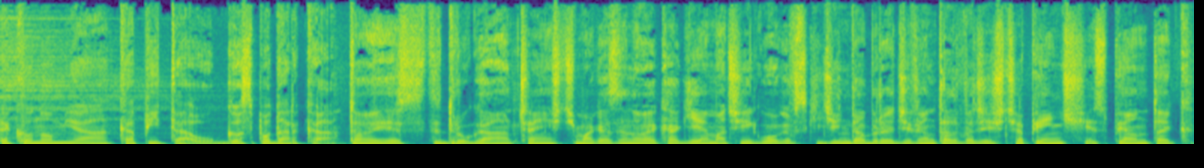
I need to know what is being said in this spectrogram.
Ekonomia, kapitał, gospodarka. To jest druga część magazynu EKG. Maciej Głogowski, dzień dobry. 9.25, jest piątek.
